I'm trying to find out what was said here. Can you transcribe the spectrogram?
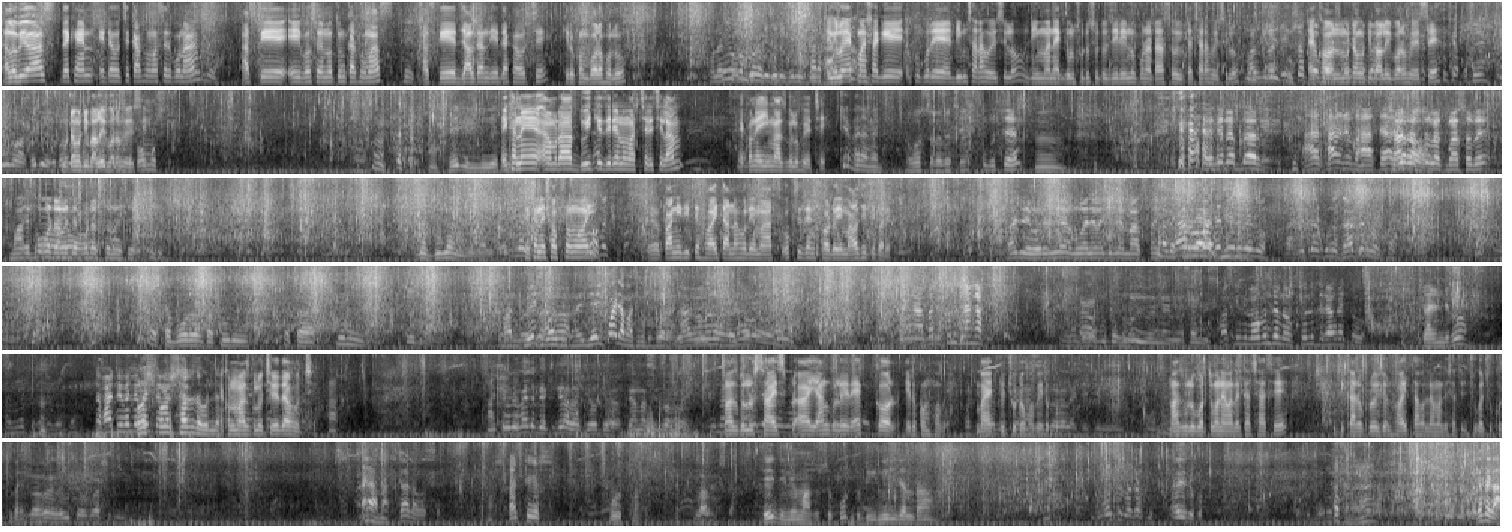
Hello বিওয়ার্স দেখেন এটা হচ্ছে কার্পু মাছের পোনা। আজকে এই বছরের নতুন কার্পু মাছ। আজকে জাল টান দিয়ে দেখা হচ্ছে কীরকম বড় হলো। এগুলো এক মাস আগে পুকুরে ডিম ছাড়া হয়েছিল। ডিম মানে একদম ছোট ছোট যে রেণু পোনাটা আছে ওইটা ছাড়া হয়েছিল। এখন মোটামুটি ভালোই বড় হয়েছে। মোটামুটি ভালোই বড় হয়েছে। এখানে আমরা দুই কেজি রেণু মাছ ছেড়েছিলাম। এখন এই মাছগুলো হয়েছে। ক্যামেরাম্যান। বুঝছেন? মাছ মাছ হবে এখানে সব সময় পানি দিতে হয়, তা না হলে মাছ, অক্সিজেন শর্ট হয়ে মারা যেতে পারে। মাছ মাছ একটা বড়, একটা সরু, একটা দেবো? এখন মাছগুলো ছেড়ে দেওয়া হচ্ছে। মাছগুলোর সাইজ প্রায় আঙ্গুলের এক কর এরকম হবে বা একটু ছোট হবে এরকম। মাছগুলো বর্তমানে আমাদের কাছে আছে। যদি কারও প্রয়োজন হয় তাহলে আমাদের সাথে যোগাযোগ করতে পারেন। মাছ কাটা আছে ঠিক আছে বহুত মাছ। এই দিনে মাছ হচ্ছে কত? নীল জাল দাম গেছে গা।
